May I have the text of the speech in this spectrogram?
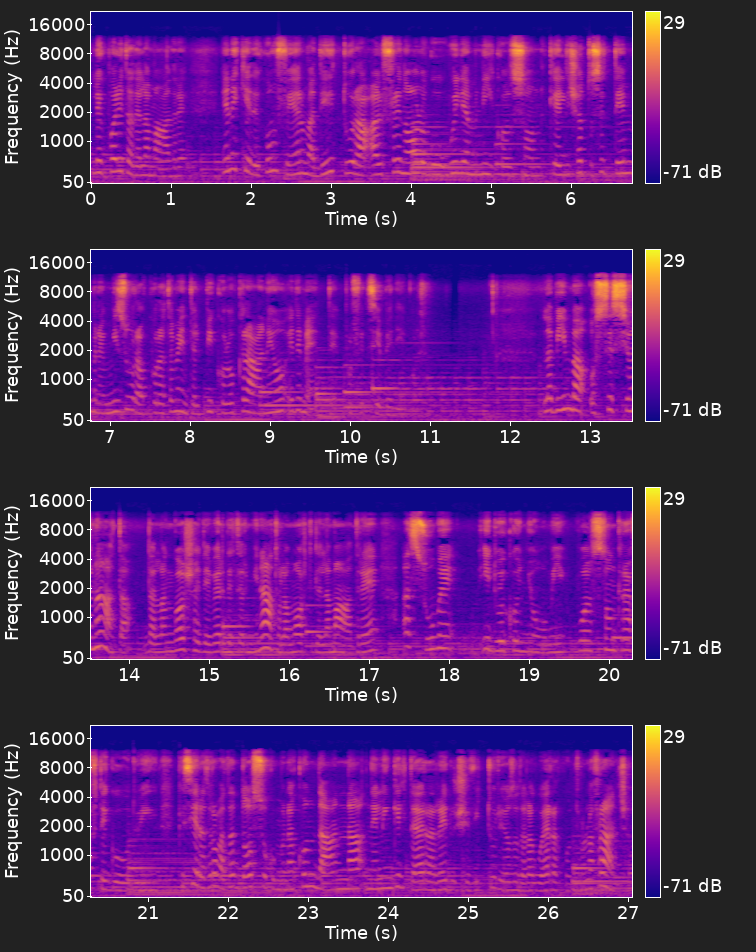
le qualità della madre e ne chiede conferma addirittura al frenologo William Nicholson, che il 18 settembre misura accuratamente il piccolo cranio ed emette profezie benevole. La bimba, ossessionata dall'angoscia di aver determinato la morte della madre, assume i due cognomi, Wollstonecraft e Godwin, che si era trovata addosso come una condanna nell'Inghilterra reduce vittoriosa dalla guerra contro la Francia.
